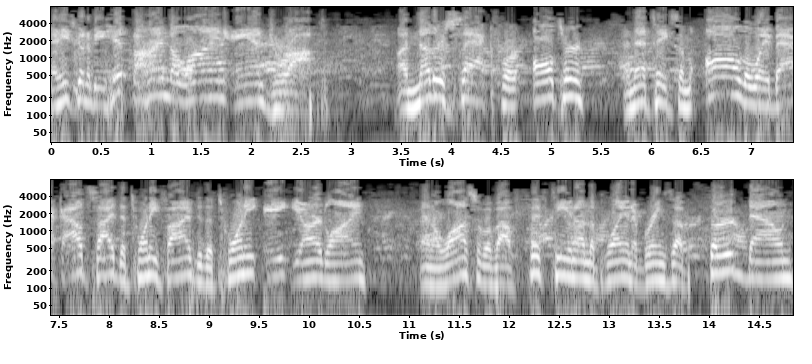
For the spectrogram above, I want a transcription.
and he's going to be hit behind the line and dropped. Another sack for Alter, And that takes them all the way back outside the 25 to the 28 yard line. And a loss of about 15 on the play, and it brings up third down.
